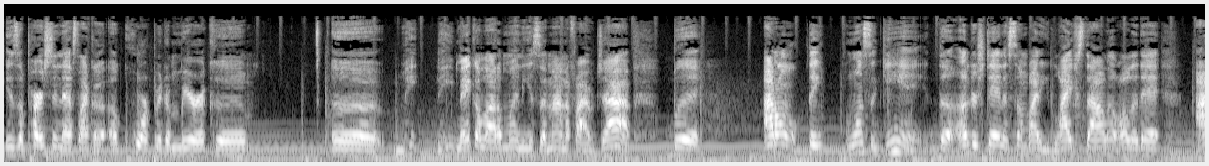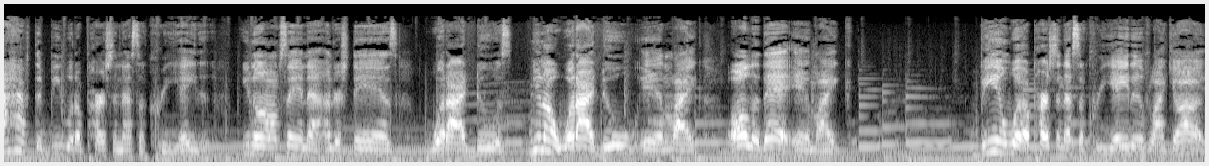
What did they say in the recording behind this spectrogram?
is a person that's like a, a corporate America uh he he make a lot of money. It's a 9 to 5 job, but I don't think once again the understanding somebody lifestyle and all of that I have to be with a person that's a creative. You know what I'm saying? That understands what I do is, you know, what I do and like all of that and like being with a person that's a creative, like y'all,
